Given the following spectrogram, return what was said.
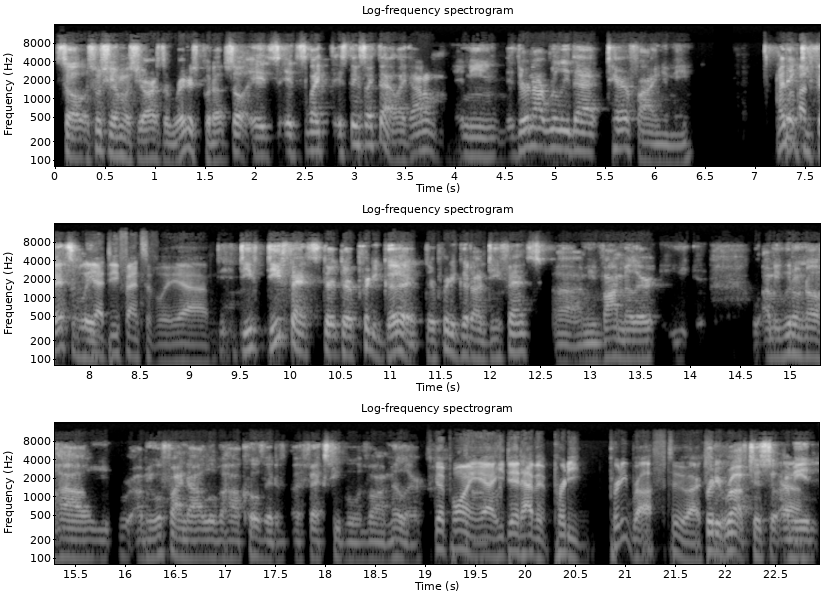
so especially how much yards the Raiders put up. So it's it's like it's things like that. Like I don't. I mean, they're not really that terrifying to me. I think defensively, yeah, defensively, yeah, de- defense, they're they're pretty good. They're pretty good on defense. Uh, I mean, Von Miller. I mean, we don't know how. I mean, we'll find out a little bit how COVID affects people with Von Miller. Good point. Yeah, he did have it pretty pretty rough too. Actually, pretty rough too. So yeah. I mean,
